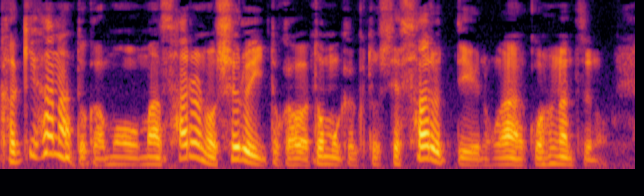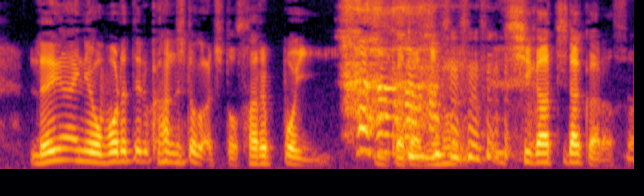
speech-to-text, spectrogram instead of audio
柿花とかも、まあ猿の種類とかはともかくとして、猿っていうのが、このなんつうの、恋愛に溺れてる感じとかはちょっと猿っぽい言い方にしがちだからさ、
